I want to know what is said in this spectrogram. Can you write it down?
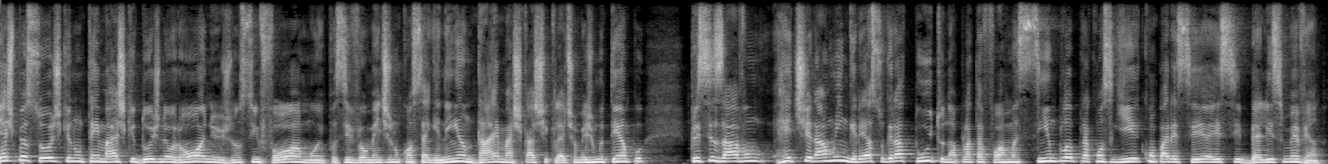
E as pessoas que não têm mais que dois neurônios, não se informam e possivelmente não conseguem nem andar e mascar chiclete ao mesmo tempo, precisavam retirar um ingresso gratuito na plataforma Simpla para conseguir comparecer a esse belíssimo evento.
